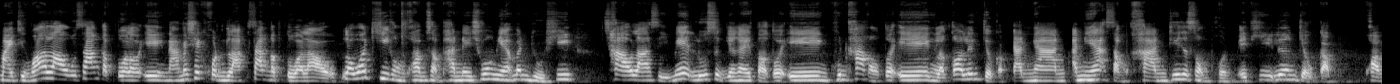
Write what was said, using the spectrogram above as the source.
หมายถึงว่าเราสร้างกับตัวเราเองนะ ไม่ใช่คนรักสร้างกับตัวเรา เราว่าคีย์ของความสัมพันธ์ในช่วงนี้มันอยู่ที่ชาวราศีเมษรู้สึกยังไงต่อตัวเอง คุณค่าของตัวเอง แล้วก็เรื่องเกี่ยวกับการงาน อันนี้ยสำคัญที่จะส่งผลไปที่เรื่องเกี่ยวกับความ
